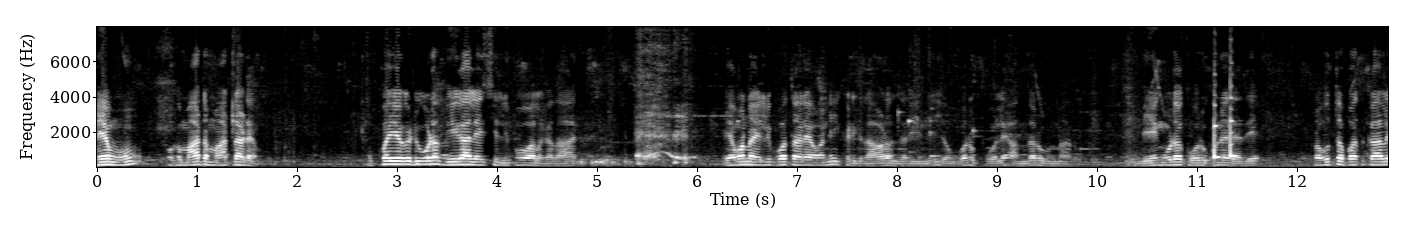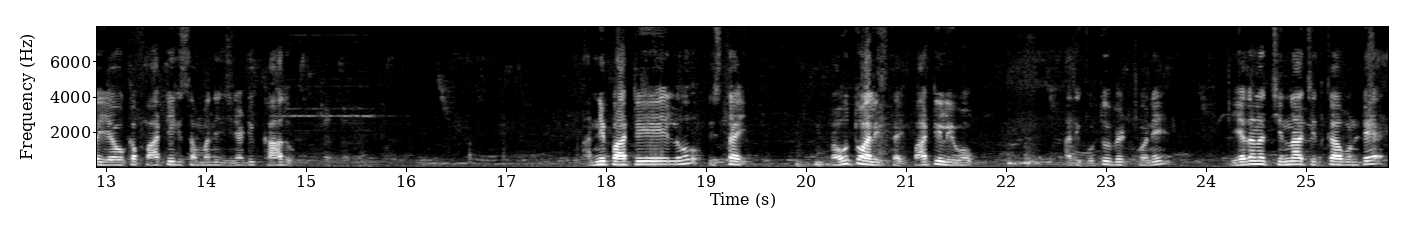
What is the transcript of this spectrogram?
మేము ఒక మాట మాట్లాడాం. ముప్పై ఒకటి కూడా బీగాలేసి వెళ్ళిపోవాలి కదా అని. ఏమన్నా వెళ్ళిపోతారేమని ఇక్కడికి రావడం జరిగింది. ఎవ్వరు పోలే అందరూ ఉన్నారు. మేము కూడా కోరుకునేది అదే. ప్రభుత్వ పథకాలు ఏ ఒక్క పార్టీకి సంబంధించినవి కాదు. అన్ని పార్టీలు ఇస్తాయి. ప్రభుత్వాలు ఇస్తాయి పార్టీలు ఇవ్వవు. అది గుర్తు పెట్టుకొని ఏదైనా చిన్న చిత్కా ఉంటే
